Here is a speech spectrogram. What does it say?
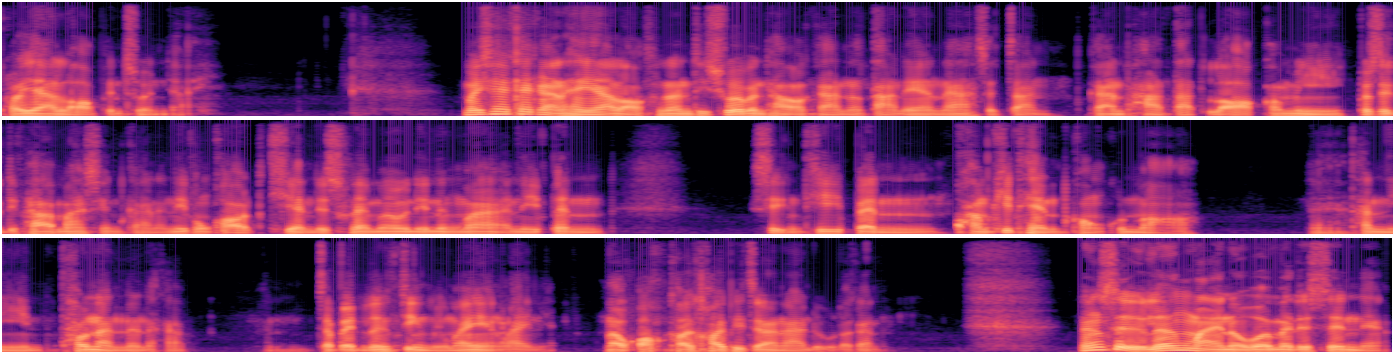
เพราะยาหลอกเป็นส่วนใหญ่ ไม่ใช่แค่การให้ยาหลอกเท่านั้นที่ช่วยบรรเทาอาการต่างๆได้อย่างน่าสัศจรรย์การผ่าตัดหลอกก็มีประสิทธิภาพมากเช่นกัน อันนี้ผมขอเขียน disclaimer ไว้นิดนึงว่าอันนี้เป็นสิ่งที่เป็นความคิดเห็นของคุณหมอท่านนี้เท่านั้นนะครับ จะเป็นเรื่องจริงหรือไม่อย่างไรเนี่ย เราก็ค่อยๆ พิจารณาดูแล้วกัน หนังสือเรื่อง Mind Over Medicine เนี่ย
